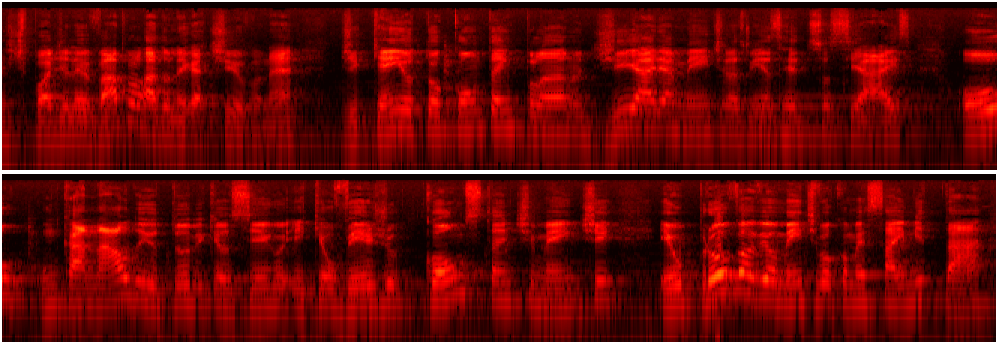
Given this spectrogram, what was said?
a gente pode levar para o lado negativo, né? De quem eu estou contemplando diariamente nas minhas redes sociais ou um canal do YouTube que eu sigo e que eu vejo constantemente, eu provavelmente vou começar a imitar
